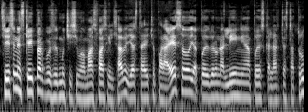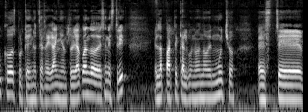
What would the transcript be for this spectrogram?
si es en skatepark, pues es muchísimo más fácil, ¿sabes? Ya está hecho para eso, ya puedes ver una línea, puedes escalarte hasta trucos, porque ahí no te regañan. Pero ya cuando es en street, es la parte que algunos no ven mucho. Este,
